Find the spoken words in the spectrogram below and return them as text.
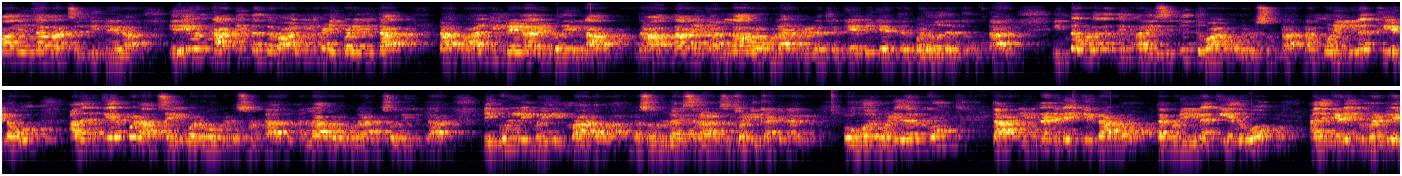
பாதையில் தான் நான் செல்கின்றேனா? இறைவன் காட்டி தந்த வாழ்வின் அடிப்படையில் தான் நான் வாழ்கின்றேனா என்பதை எல்லாம் நாம் நாளைக்கு அல்லாஹ் ரபுல்லாடத்தில் கேள்வி கேட்கப்படுவதற்கு முன்னால் இந்த உலகத்தில் அதை சிந்தித்து வாழ்வோம் என்று சொன்னார் நம்முடைய இலக்கு என்னவோ அதற்கேற்ப நாம் செயல்படுவோம் என்று சொன்னார் அல்லாஹ் ரபுல்லாவின் சொல்லுகின்றார் நீ குல்லி பிரியின் மாணவா ரசூலுல்லாஹி ஸல்லல்லாஹு சொல்லி காட்டினார்கள் ஒவ்வொரு மனிதருக்கும் தான் என்ன நினைக்கின்றானோ தன்னுடைய இலக்கு எதுவோ அது கிடைக்கும் என்று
